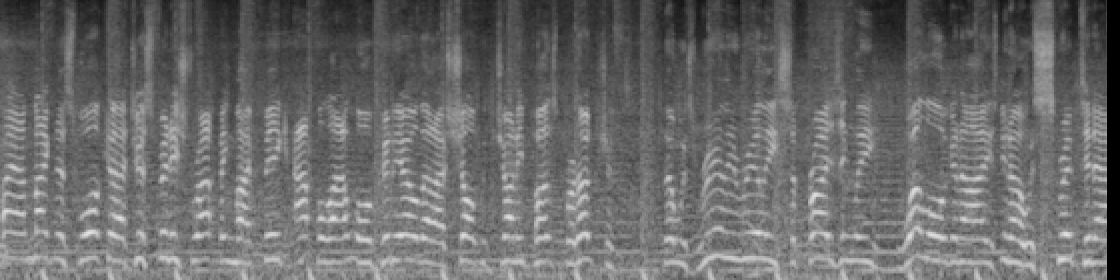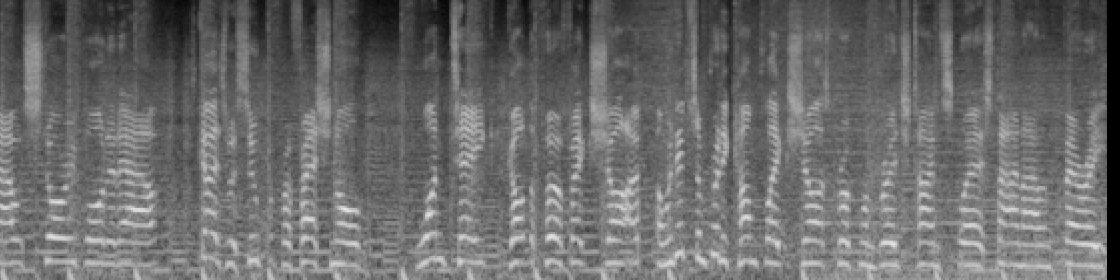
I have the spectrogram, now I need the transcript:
Hi, I'm Magnus Walker. I just finished wrapping my big Apple Outlaw video that I shot with Johnny Putz Productions. That was really, really surprisingly well organized. You know, it was scripted out, storyboarded out. These guys were super professional. One take, got the perfect shot. And we did some pretty complex shots. Brooklyn Bridge, Times Square, Staten Island Ferry,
